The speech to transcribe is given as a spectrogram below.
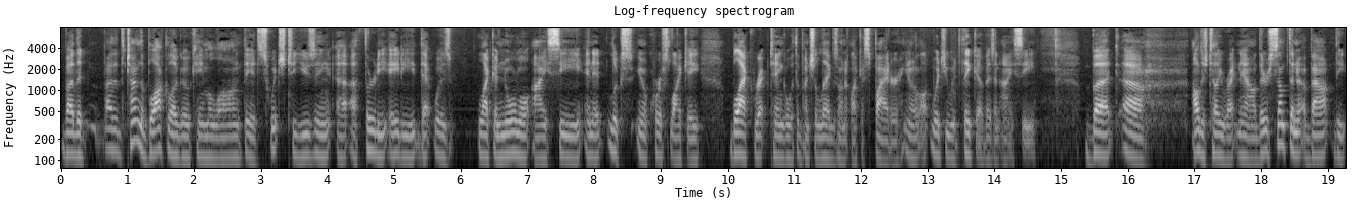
by the by the time the block logo came along they had switched to using a, a 3080 that was like a normal IC and it looks you know of course like a black rectangle with a bunch of legs on it like a spider you know what you would think of as an IC but uh, I'll just tell you right now, there's something about the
